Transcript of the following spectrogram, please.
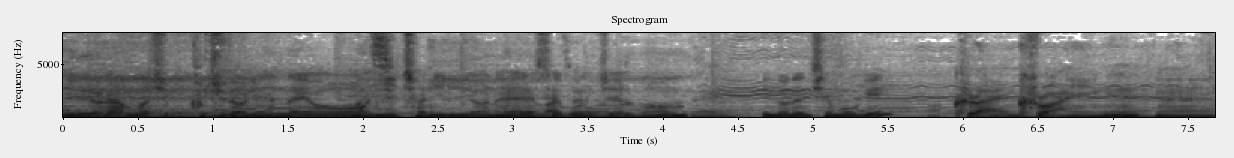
1년에 한 번씩 부지런히 했네요. 맞아. 2001년에 네, 세 번째 앨범. 네. 이 노래는 제목이 Crying. Crying. 네. 네.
